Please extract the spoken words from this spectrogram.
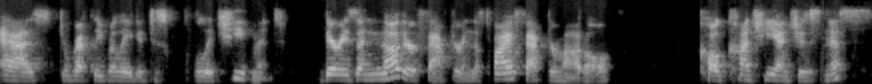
as directly related to school achievement. There is another factor in the five factor model called conscientiousness,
